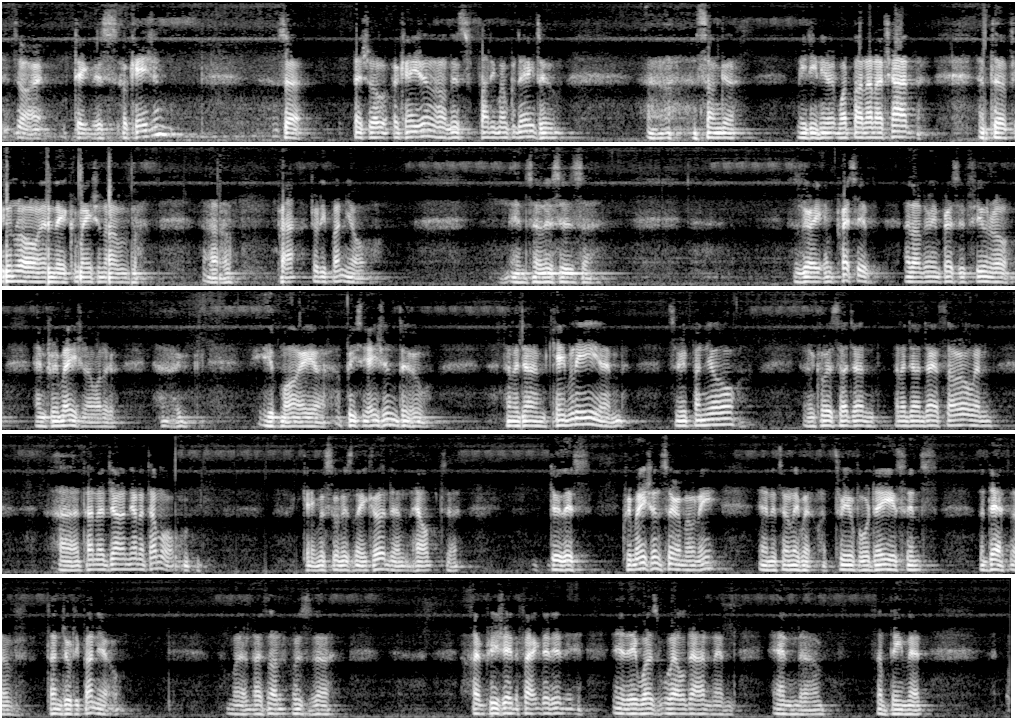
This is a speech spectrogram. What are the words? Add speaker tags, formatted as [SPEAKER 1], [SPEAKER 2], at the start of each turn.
[SPEAKER 1] So I take this occasion, it's a special occasion on this Patimokkha Day to uh, Sangha meeting here at Wat Nanachat at the funeral and the cremation of uh, Pra Panyo. And so this is, uh, this is very impressive I thought very impressive funeral and cremation. I want to uh, give my uh, appreciation to Tanajan Kebli and Sri Panyo, and of course Ajahn Tanajan Jayasaro and uh, Tanajan Yanatamo came as soon as they could and helped uh, do this cremation ceremony and it's only what, what, three or four days since the death of Tanjoti Panyo. But I thought it was, uh, I appreciate the fact that it, it, it was well done and, and um, something that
